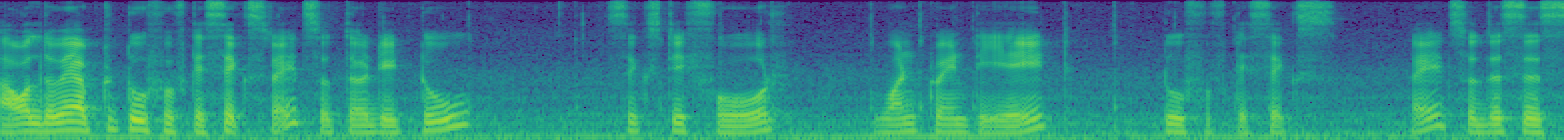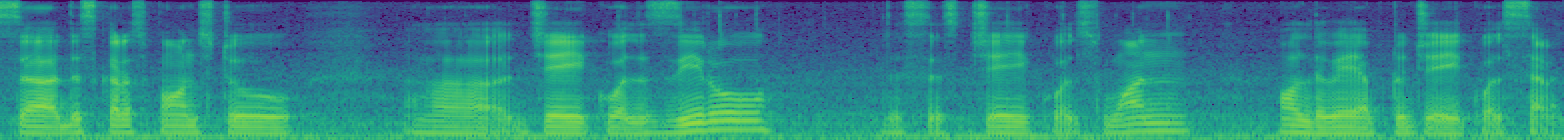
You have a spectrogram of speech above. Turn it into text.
all the way up to 256 right. So, 32, 64, 128, 256 right. So, this is uh, this corresponds to uh, j equals 0, this is j equals 1 all the way up to j equals 7.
